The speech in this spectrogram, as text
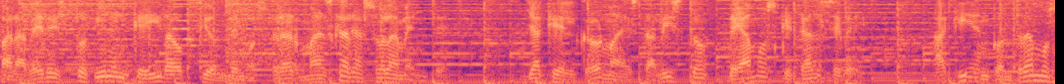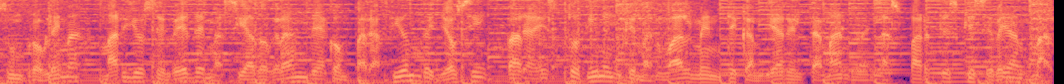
para ver esto tienen que ir a opción de mostrar máscara solamente. Ya que el croma está listo, veamos qué tal se ve. Aquí encontramos un problema, Mario se ve demasiado grande a comparación de Yoshi, para esto tienen que manualmente cambiar el tamaño en las partes que se vean mal.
